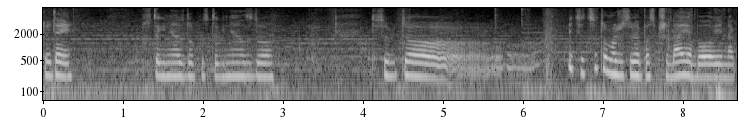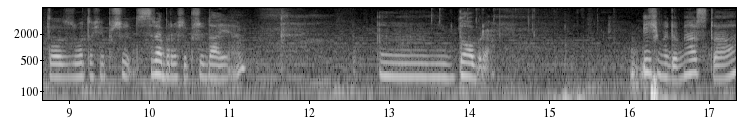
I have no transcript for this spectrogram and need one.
Tutaj puste gniazdo, puste gniazdo. To sobie to... Wiecie co, to może sobie posprzedaję, bo jednak to złoto się przy... srebro się przydaje. Ym, dobra. Idźmy do miasta.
